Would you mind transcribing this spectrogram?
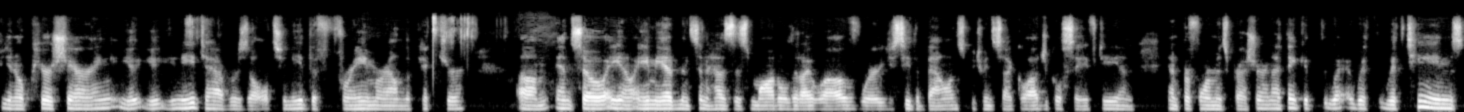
you know, pure sharing. You, you, you need to have results. You need the frame around the picture. Um, and so, you know, Amy Edmondson has this model that I love where you see the balance between psychological safety and, and performance pressure. And I think it, with, with teams,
